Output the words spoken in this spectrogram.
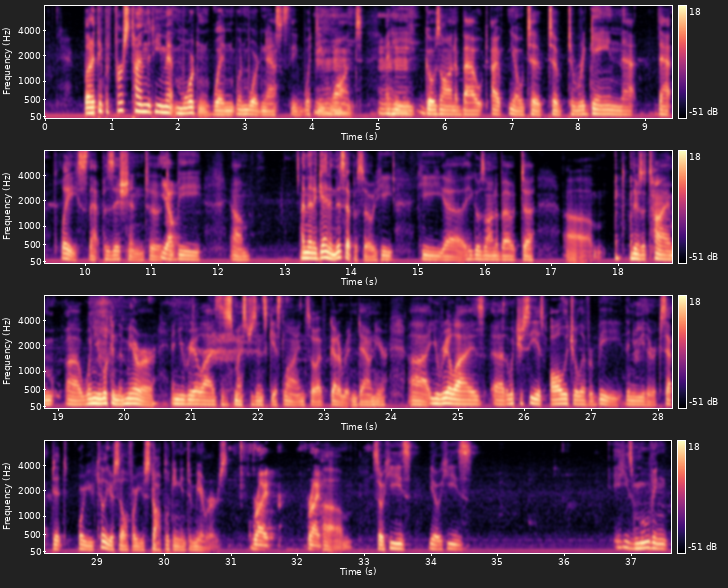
but I think the first time that he met Morden, when when Morden asks the "What do you Mm-hmm. want," and he goes on about I you know to to to regain that that place, that position, to to be. Um, and then again in this episode, he he uh, he goes on about uh, um, there's a time uh, when you look in the mirror and you realize this is my Straczynskiest line, so I've got it written down here. Uh, you realize uh, that what you see is all that you'll ever be. Then you either accept it, or you kill yourself, or you stop looking into mirrors. right right So he's you know he's he's moving.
